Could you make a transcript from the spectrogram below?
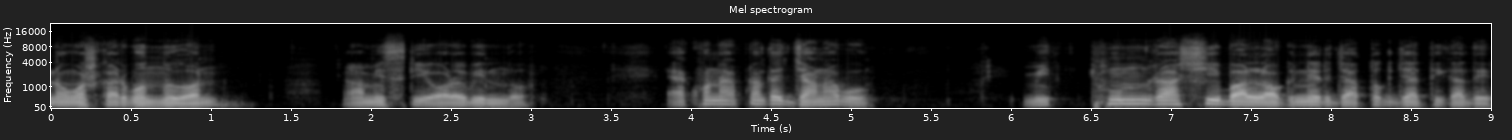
নমস্কার বন্ধুগণ, আমি শ্রী অরবিন্দ। এখন আপনাদের জানাব মিথুন রাশি বা লগ্নের জাতক জাতিকাদের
